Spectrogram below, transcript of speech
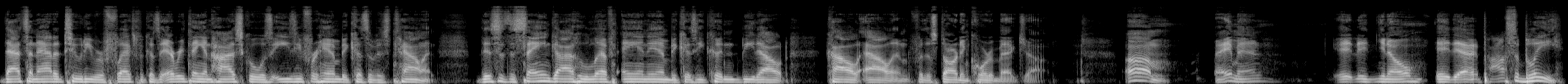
That's an attitude he reflects because everything in high school was easy for him because of his talent. This is the same guy who left A&M because he couldn't beat out Kyle Allen for the starting quarterback job. Um, hey man, it, it you know, it uh, possibly,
